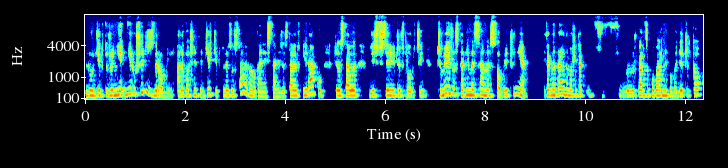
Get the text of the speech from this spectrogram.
ludzi, którzy nie, nie ruszyli z drogi, ale właśnie te dzieci, które zostały w Afganistanie, zostały w Iraku, czy zostały gdzieś w Syrii czy w Turcji, czy my je zostawimy same sobie, czy nie. I tak naprawdę można tak już bardzo poważnie powiedzieć, że to,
